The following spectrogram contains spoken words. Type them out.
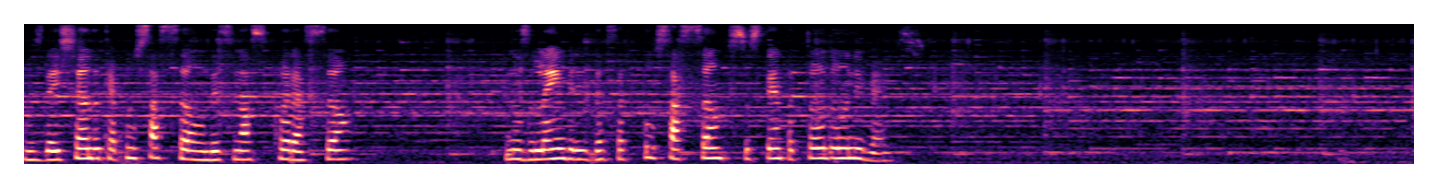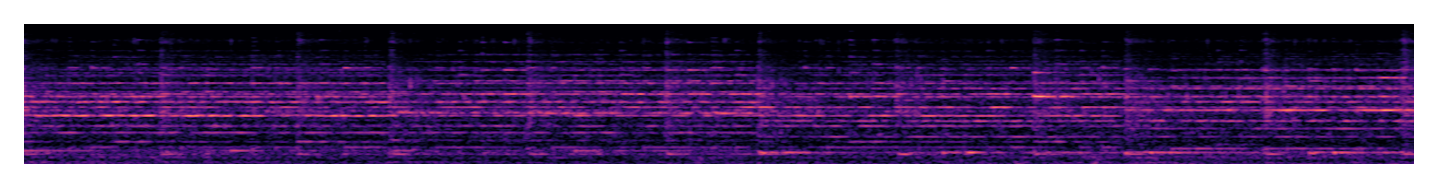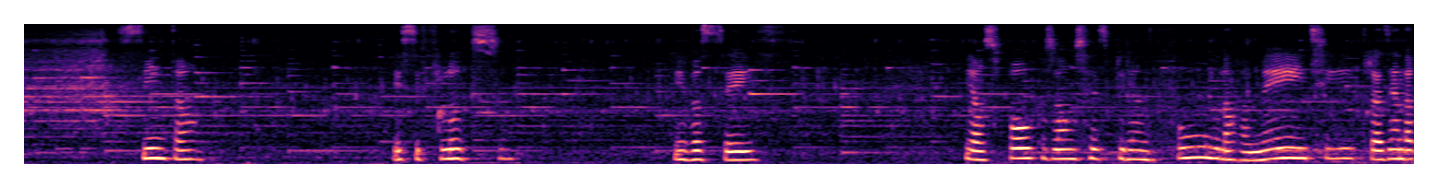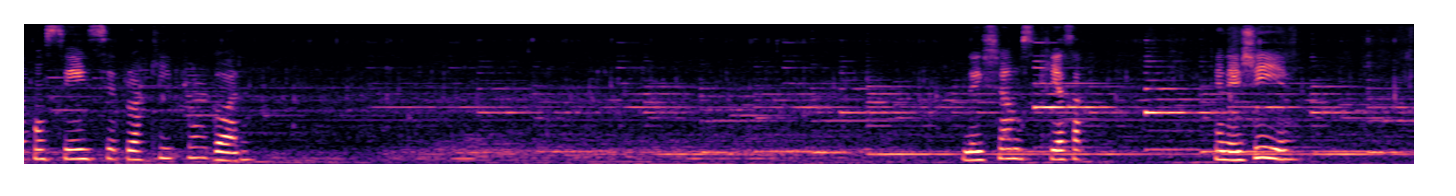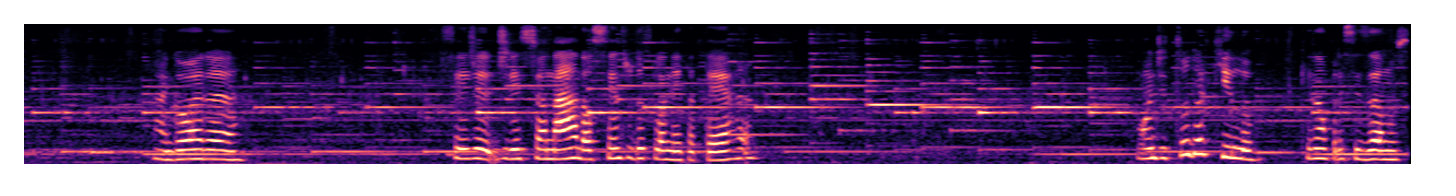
Vamos deixando que a pulsação desse nosso coração nos lembre dessa pulsação que sustenta todo o universo. Sintam esse fluxo em vocês. E aos poucos vamos respirando fundo novamente, trazendo a consciência para o aqui e para o agora. Deixamos que essa energia agora seja direcionada ao centro do planeta Terra, onde tudo aquilo que não precisamos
